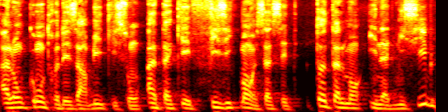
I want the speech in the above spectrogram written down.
à l'encontre des arbitres qui sont attaqués physiquement et ça c'est totalement inadmissible.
